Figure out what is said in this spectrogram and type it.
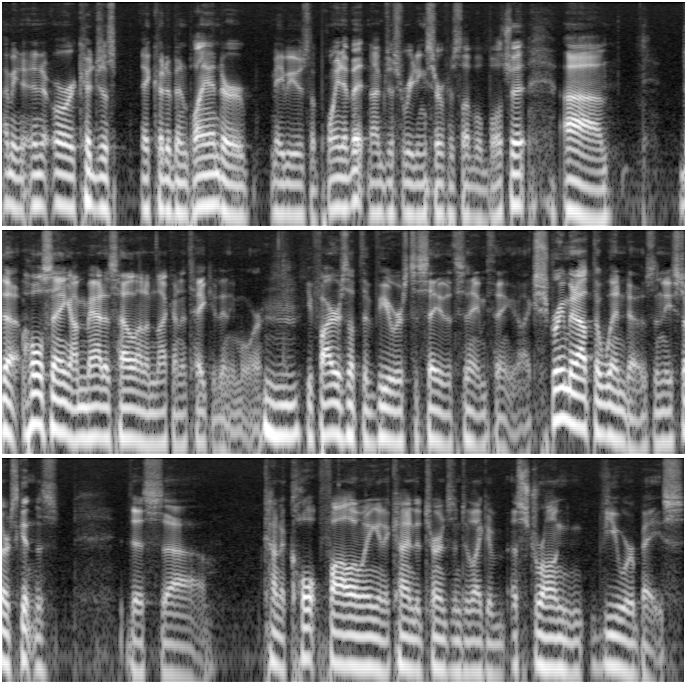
I mean, or it could just it could have been planned, or maybe it was the point of it, and I'm just reading surface level bullshit. Um, the whole saying "I'm mad as hell and I'm not going to take it anymore." He fires up the viewers to say the same thing, like scream it out the windows, and he starts getting this this uh, kind of cult following, and it kind of turns into like a, a strong viewer base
